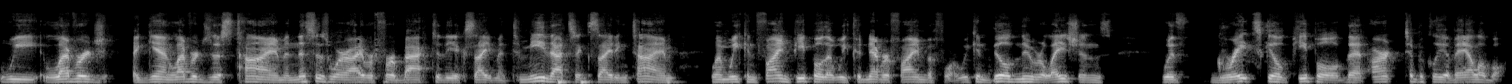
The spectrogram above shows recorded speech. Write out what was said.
we leverage again leverage this time, and this is where I refer back to the excitement. To me, that's exciting time when we can find people that we could never find before. We can build new relations with great skilled people that aren't typically available.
